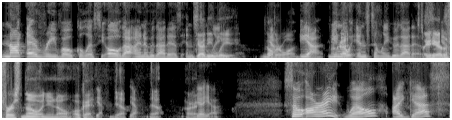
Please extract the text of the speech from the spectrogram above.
not every vocalist you, oh that I know who that is instantly. Geddy Lee, another one. Yeah, you Okay. know instantly who that is. So you hear yeah. the first note and you know. Okay. Yeah. Yeah. Yeah. Yeah. All right. Yeah, yeah. So, all right. Well, I guess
